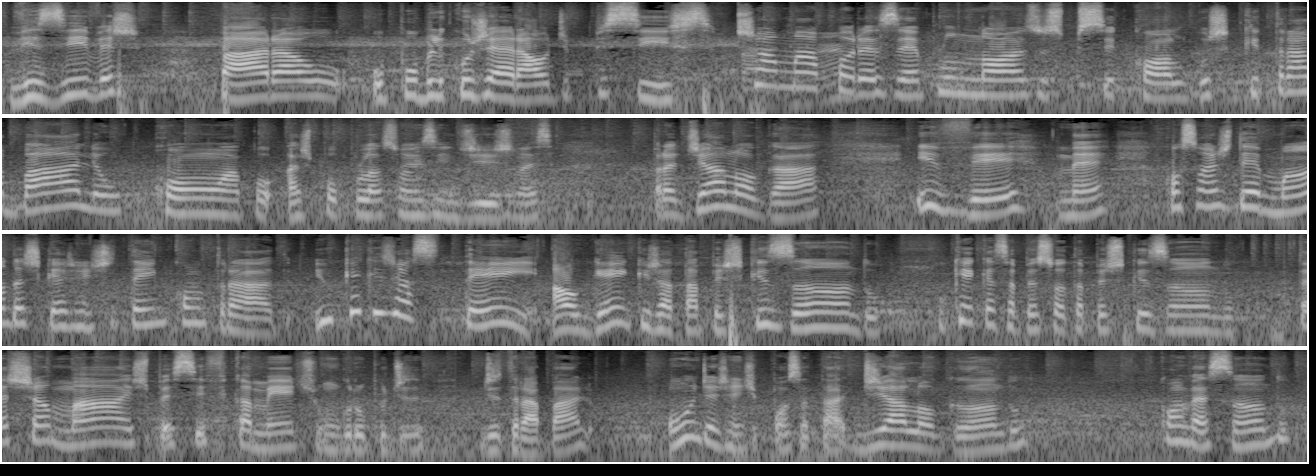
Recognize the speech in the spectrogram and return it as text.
visíveis para o, o, público geral de psis. Chamar, por exemplo, nós, os psicólogos que trabalham com a, as populações indígenas, para dialogar e ver né, quais são as demandas que a gente tem encontrado. E o que, que já tem alguém que já está pesquisando, o que, que essa pessoa está pesquisando, até chamar especificamente um grupo de, de trabalho onde a gente possa estar tá dialogando, conversando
